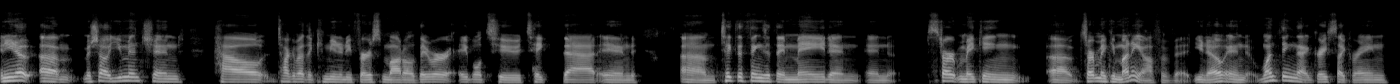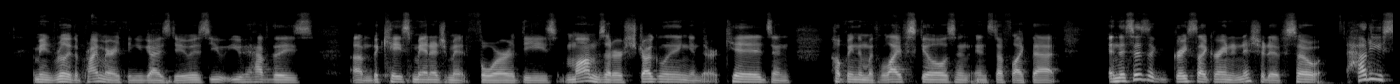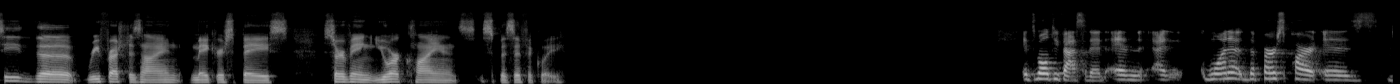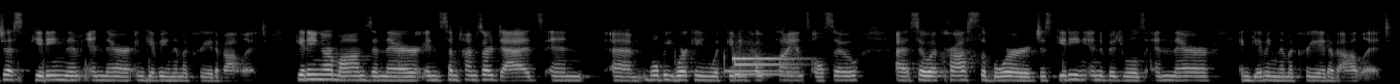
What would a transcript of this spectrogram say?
And you know, um, Michelle, you mentioned how talk about the community first model. They were able to take that and um, take the things that they made and and start making uh, start making money off of it you know? And one thing that grace like rain i mean really the primary thing you guys do is you you have these um, the case management for these moms that are struggling and their kids and helping them with life skills and, and stuff like that. And this is a grace like rain initiative. So how do you see the refresh design makerspace serving your clients specifically it's multifaceted. And, one of the first part is just getting them in there and giving them a creative outlet getting our moms in there and sometimes our dads. And um, we'll be working with giving hope clients also uh, so across the board just getting individuals in there and giving them a creative outlet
